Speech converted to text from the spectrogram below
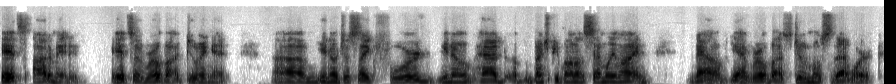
It's automated. It's a robot doing it. Um, you know, just like Ford, you know, had a bunch of people on an assembly line. Now, yeah, robots doing most of that work.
